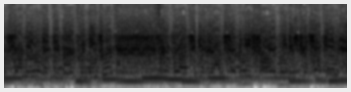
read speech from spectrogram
performing the divert maneuver. Her velocity is around 75 meters per second.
